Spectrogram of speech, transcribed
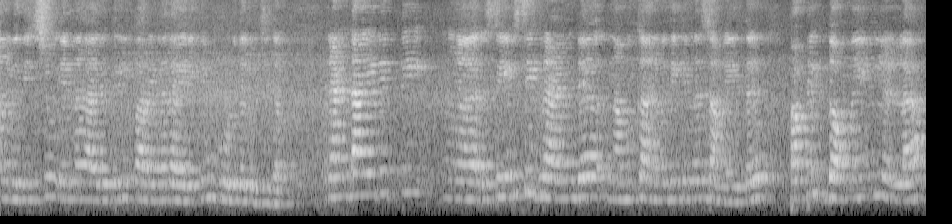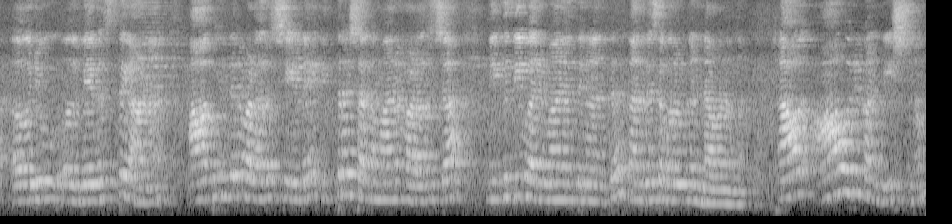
അനുവദിച്ചു എന്ന കാര്യത്തിൽ പറയുന്നതായിരിക്കും കൂടുതൽ ഉചിതം. രണ്ടായിരത്തി സി എഫ് സി ഗ്രാൻഡ് നമുക്ക് അനുവദിക്കുന്ന സമയത്ത് പബ്ലിക് ഡൊമൈനിലുള്ള ഒരു വ്യവസ്ഥയാണ് ആഭ്യന്തര വളർച്ചയുടെ ഇത്ര ശതമാനം വളർച്ച നികുതി വരുമാനത്തിനകത്ത് നഗരസഭകൾക്ക് ഉണ്ടാവണമെന്ന്. ആ ആ ഒരു കണ്ടീഷനും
